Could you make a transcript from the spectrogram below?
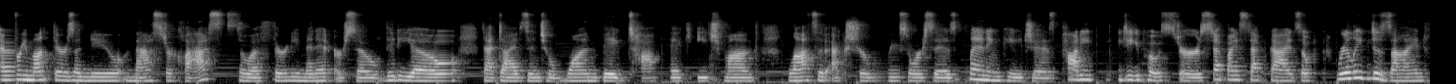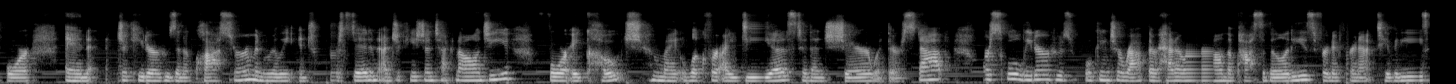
Every month there's a new master class. So a 30 minute or so video that dives into one big topic each month. Lots of extra resources, planning pages, potty PD posters, step by step guides. So really designed for an educator who's in a classroom and really interested interested in education technology, for a coach who might look for ideas to then share with their staff, or school leader who's looking to wrap their head around the possibilities for different activities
